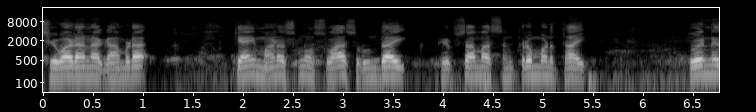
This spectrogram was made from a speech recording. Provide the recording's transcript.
છેવાડાના ગામડા ક્યાંય માણસનો શ્વાસ રૂંધાય, ફેફસામાં સંક્રમણ થાય, તો એને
